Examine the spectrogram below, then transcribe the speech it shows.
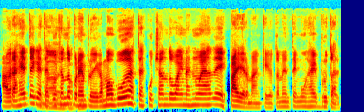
Habrá gente que está Madre, escuchando, por ejemplo, digamos Buda está escuchando vainas nuevas de Spider-Man, que yo también tengo un hype brutal.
